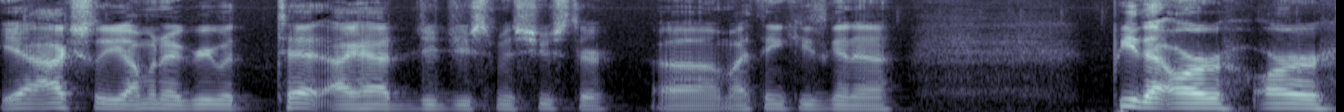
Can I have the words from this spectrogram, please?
Yeah, actually, I'm gonna agree with Ted. I had Juju Smith-Schuster. Um, I think he's gonna be that our our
